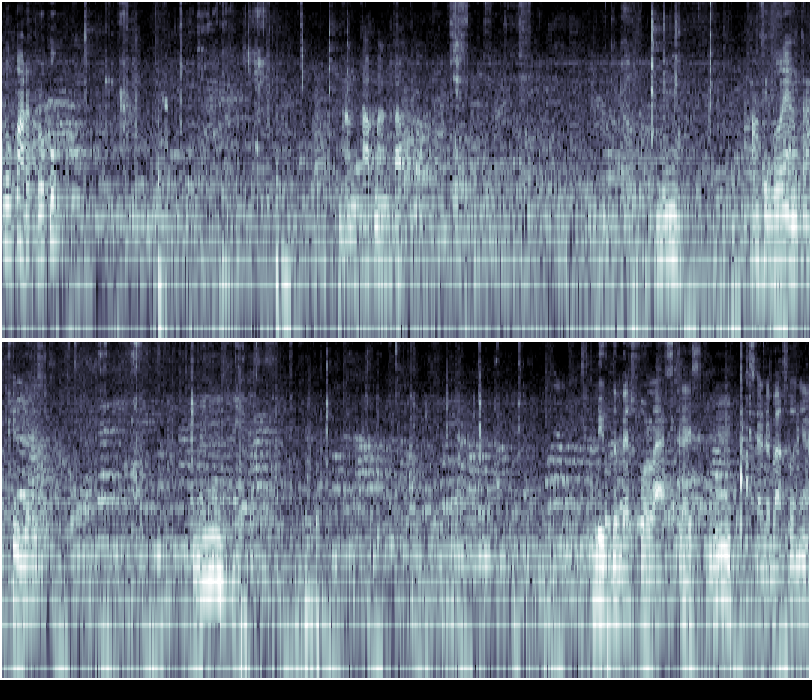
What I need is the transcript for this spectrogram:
Lupa ada kerupuk mantap mantap hmm. pangsit goreng yang terakhir guys hmm. Leave the best for last, guys. Hmm, masih ada baksonya.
